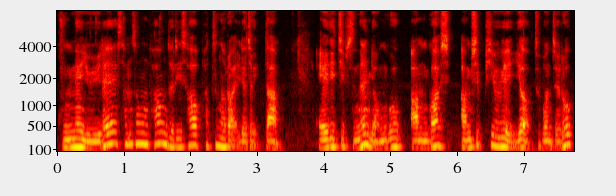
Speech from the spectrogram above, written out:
국내 유일의 삼성 파운드리 사업 파트너로 알려져 있다. AD 칩스는 영국 암과 암 CPU에 이어 두 번째로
